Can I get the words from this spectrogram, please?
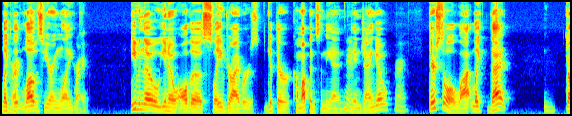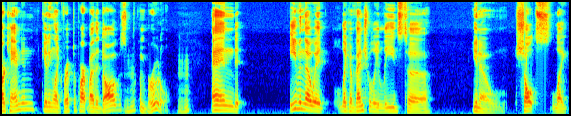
Like that loves hearing like Right. even though, you know, all the slave drivers get their comeuppance in the end Hmm. in Django, Right. there's still a lot like that D'Artagnan getting like ripped apart by the dogs, Mhm. fucking brutal. Mhm. And even though it like eventually leads to, you know, Schultz like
